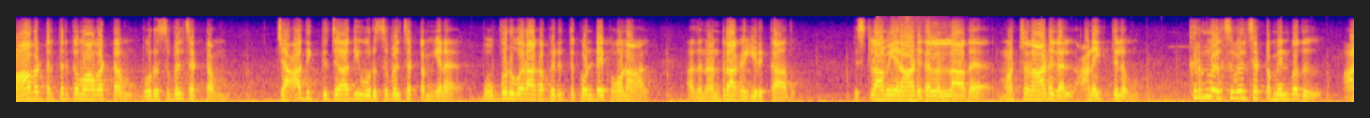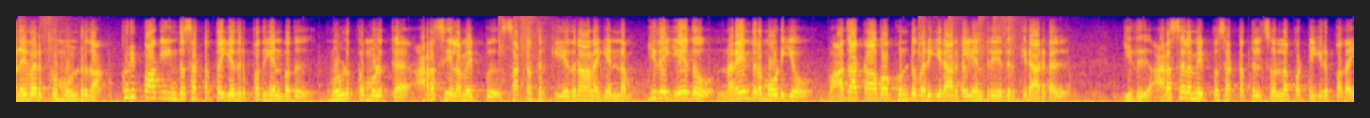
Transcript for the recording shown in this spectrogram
மாவட்டத்திற்கு மாவட்டம் ஒரு சிவில் சட்டம் ஜாதிக்கு ஜாதி ஒரு சிவில் சட்டம் என ஒவ்வொருவராக பிரித்து கொண்டே போனால் அது நன்றாக இருக்காது. இஸ்லாமிய நாடுகள் அல்லாத மற்ற நாடுகள் அனைத்திலும் கிரிமினல் சிவில் சட்டம் என்பது அனைவருக்கும் ஒன்றுதான். குறிப்பாக இந்த சட்டத்தை எதிர்ப்பது என்பது முழுக்க முழுக்க அரசியலமைப்பு சட்டத்திற்கு எதிரான எண்ணம். இதை ஏதோ நரேந்திர மோடியோ பாஜகவோ கொண்டு வருகிறார்கள் என்று எதிர்க்கிறார்கள். இது அரசியலமைப்பு சட்டத்தில் சொல்லப்பட்டு இருப்பதை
